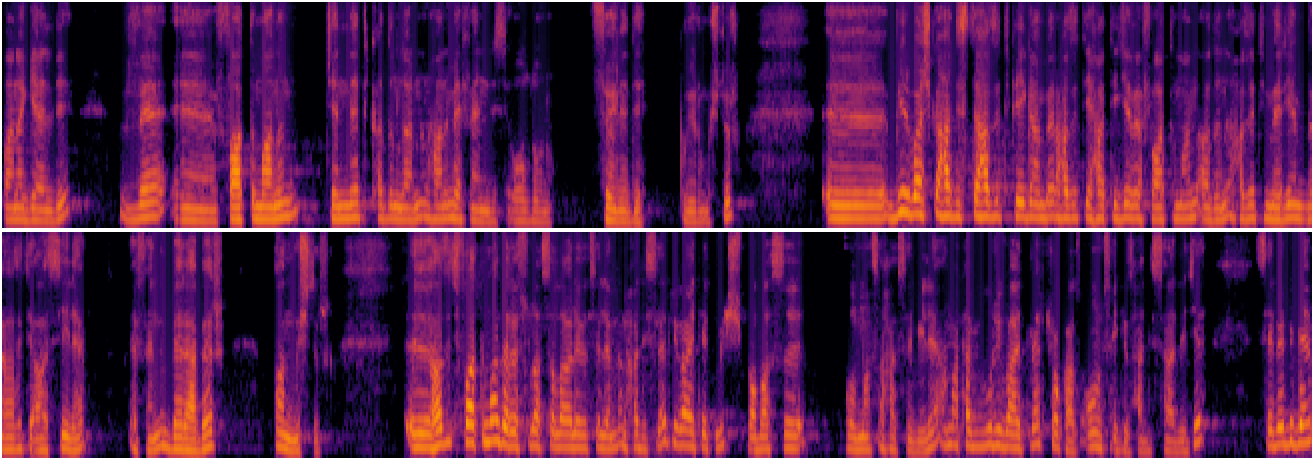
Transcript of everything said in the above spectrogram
bana geldi ve e, Fatıma'nın cennet kadınlarının hanımefendisi olduğunu söyledi buyurmuştur. E, bir başka hadiste Hazreti Peygamber Hazreti Hatice ve Fatıma'nın adını Hazreti Meryem ve Hazreti Asi ile efendim beraber anmıştır. Ee, Hazreti Fatıma da Resulullah sallallahu aleyhi ve sellem'den hadisler rivayet etmiş. Babası olması hasebiyle. Ama tabii bu rivayetler çok az. 18 hadis sadece. Sebebi de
